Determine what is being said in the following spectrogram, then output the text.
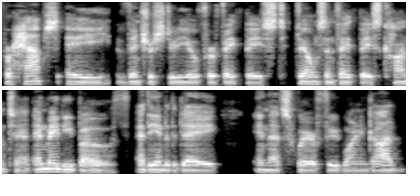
perhaps a venture studio for faith based films and faith based content, and maybe both at the end of the day. And that's where Food, Wine, and God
